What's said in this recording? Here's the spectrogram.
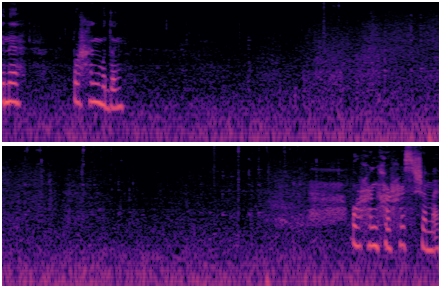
Энэ бурхан мөдөн. Бурхан хархас шамаа.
